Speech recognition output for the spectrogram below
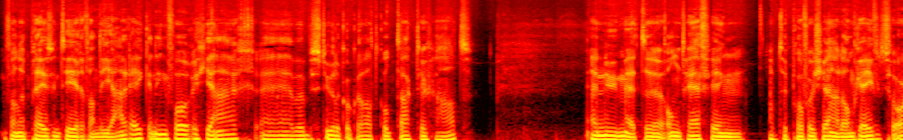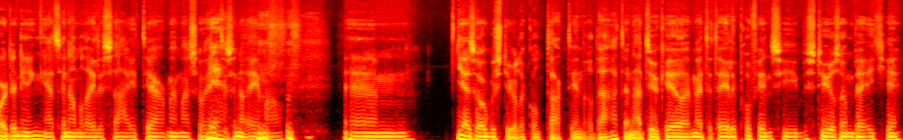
van het presenteren van de jaarrekening vorig jaar. Uh, hebben we bestuurlijk ook al wat contacten gehad. En nu met de ontheffing op de provinciale omgevingsverordening. Ja, het zijn allemaal hele saaie termen, maar zo heten ja. ze nou eenmaal. um, ja, zo ook bestuurlijk contact inderdaad. En natuurlijk heel, met het hele provinciebestuur zo'n beetje.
